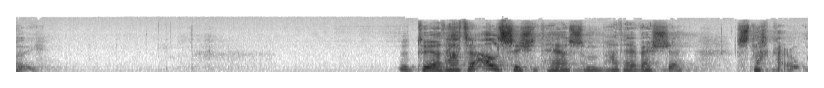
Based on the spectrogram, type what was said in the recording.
tøy. Tøy at hatt er alls ikke det som hatt er verset snakkar om.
